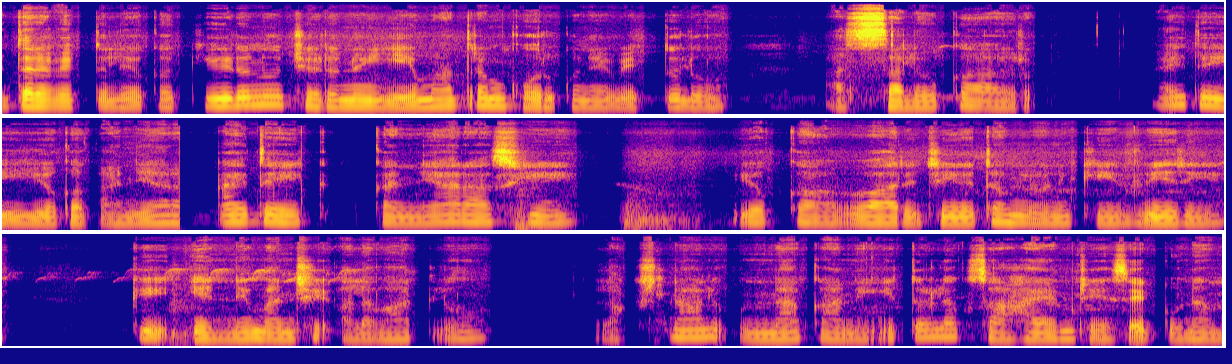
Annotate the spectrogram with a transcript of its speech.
ఇతర వ్యక్తుల యొక్క కీడును చెడును ఏమాత్రం కోరుకునే వ్యక్తులు అస్సలు కారు. అయితే ఈ యొక్క కన్యా అయితే కన్యారాశి యొక్క వారి జీవితంలోనికి వీరికి ఎన్ని మంచి అలవాట్లు లక్షణాలు ఉన్నా కానీ ఇతరులకు సహాయం చేసే గుణం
